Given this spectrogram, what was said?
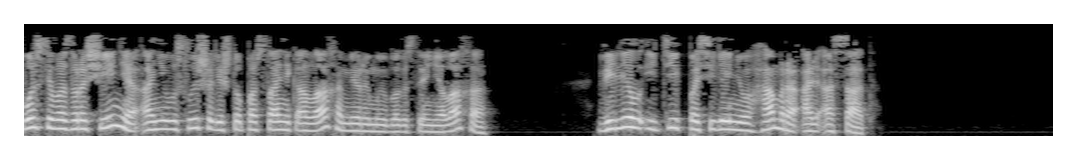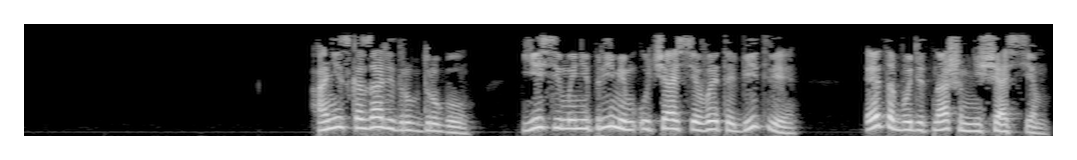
После возвращения они услышали, что посланник Аллаха, мир ему и благословение Аллаха, велел идти к поселению Хамра аль-Асад – Они сказали друг другу, если мы не примем участие в этой битве, это будет нашим несчастьем.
